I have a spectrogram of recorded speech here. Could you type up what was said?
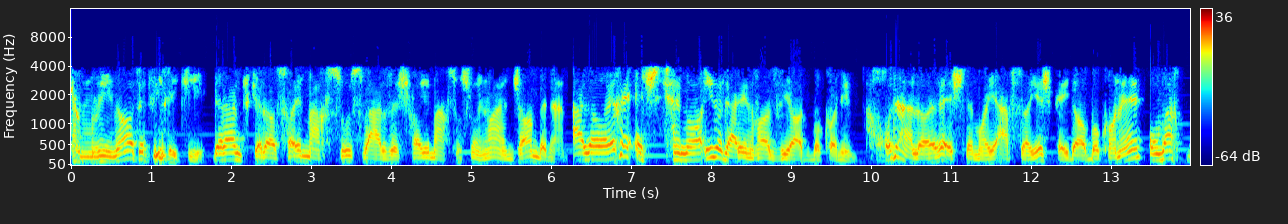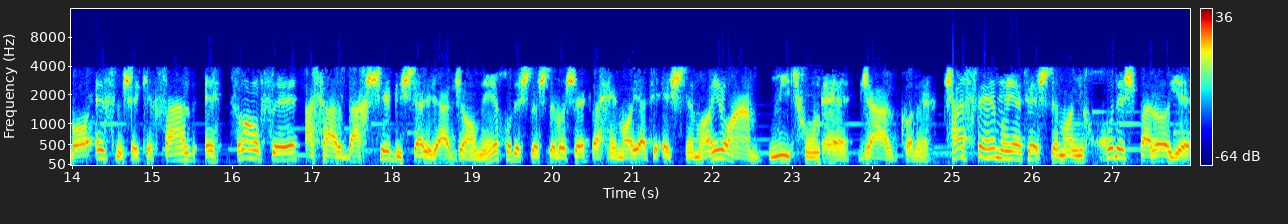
تمرینات فیزیکی. برن تو کلاس های مخصوص ورزش های مخصوص رو اینها انجام بدن. علایق اجتماعی رو در اینها زیاد بکنیم. خود علایق اجتماعی افزایش پیدا بکنه اون وقت باعث میشه که فرد احساس اثر بخشی بیشتری در جامعه خودش داشته باشه و حمایت اجتماعی رو هم می‌تونه جلب کنه. کسب حمایت اجتماعی خودش برای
